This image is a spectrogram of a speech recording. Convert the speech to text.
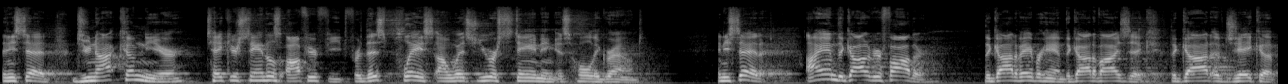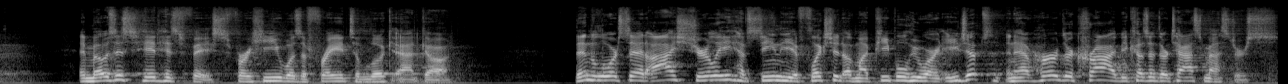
Then he said, Do not come near, take your sandals off your feet, for this place on which you are standing is holy ground. And he said, I am the God of your father, the God of Abraham, the God of Isaac, the God of Jacob. And Moses hid his face, for he was afraid to look at God. Then the Lord said, I surely have seen the affliction of my people who are in Egypt, and have heard their cry because of their taskmasters.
